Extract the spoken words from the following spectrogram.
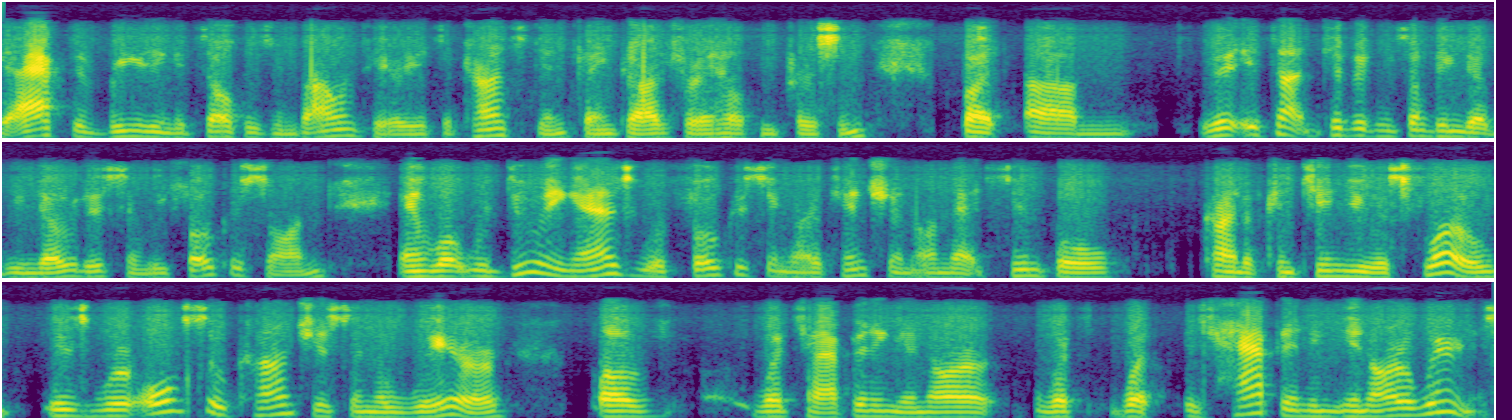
The act of breathing itself is involuntary. It's a constant, thank God for a healthy person. But um, it's not typically something that we notice and we focus on. And what we're doing as we're focusing our attention on that simple kind of continuous flow is we're also conscious and aware of what's happening in our what what is happening in our awareness.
